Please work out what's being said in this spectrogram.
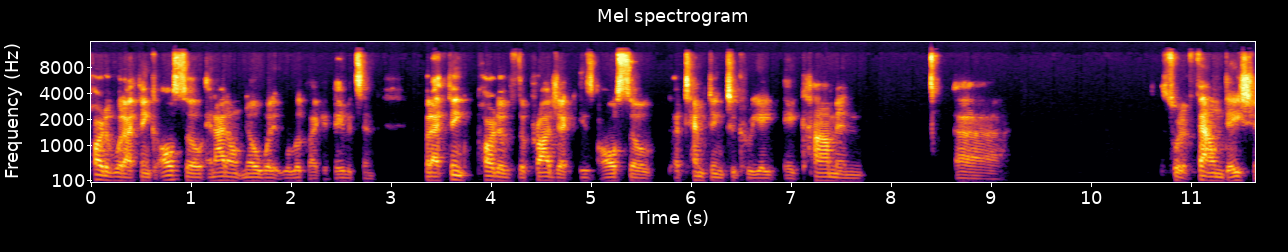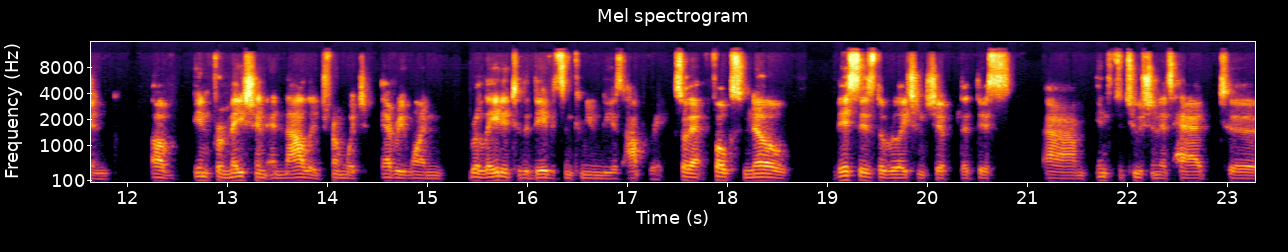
part of what I think also, and I don't know what it will look like at Davidson, but I think part of the project is also attempting to create a common uh, sort of foundation of information and knowledge from which everyone related to the Davidson community is operating so that folks know this is the relationship that this um, institution has had to,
